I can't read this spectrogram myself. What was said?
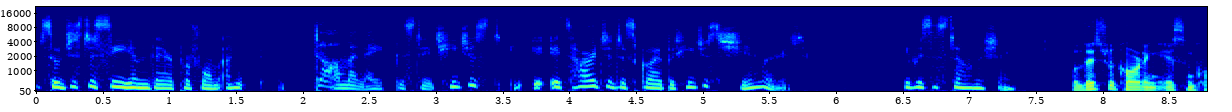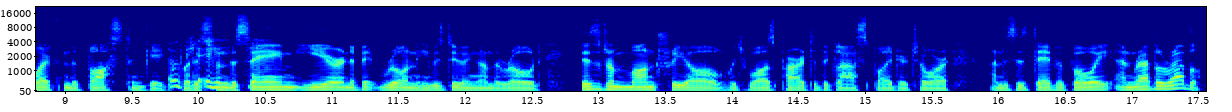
so just to see him there perform and dominate the stage, he just, it's hard to describe, but he just shimmered. It was astonishing. Well, this recording isn't quite from the Boston gig, but it's from the same year and a bit run he was doing on the road. This is from Montreal, which was part of the Glass Spider tour. And this is David Bowie and Rebel Rebel.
